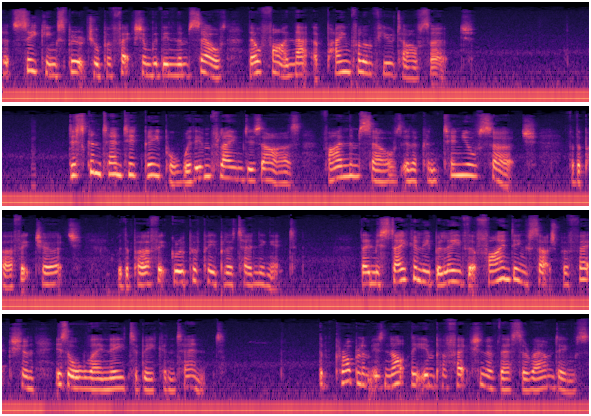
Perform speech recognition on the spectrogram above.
uh, seeking spiritual perfection within themselves, they'll find that a painful and futile search. Discontented people with inflamed desires find themselves in a continual search for the perfect church with the perfect group of people attending it. They mistakenly believe that finding such perfection is all they need to be content. The problem is not the imperfection of their surroundings.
